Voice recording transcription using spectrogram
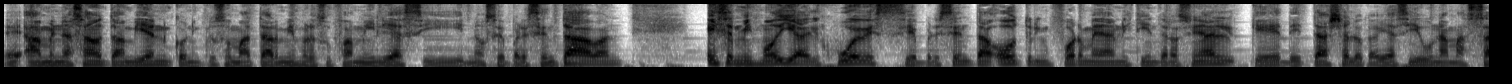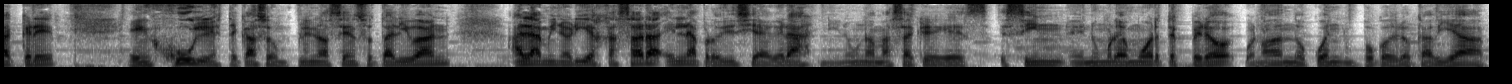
eh, amenazando también con incluso matar miembros de su familia si no se presentaban. Ese mismo día, el jueves, se presenta otro informe de Amnistía Internacional que detalla lo que había sido una masacre en julio, en este caso en pleno ascenso talibán, a la minoría hazara en la provincia de Grasny, ¿no? Una masacre que es sin eh, número de muertes, pero bueno, dando cuenta un poco de lo que había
